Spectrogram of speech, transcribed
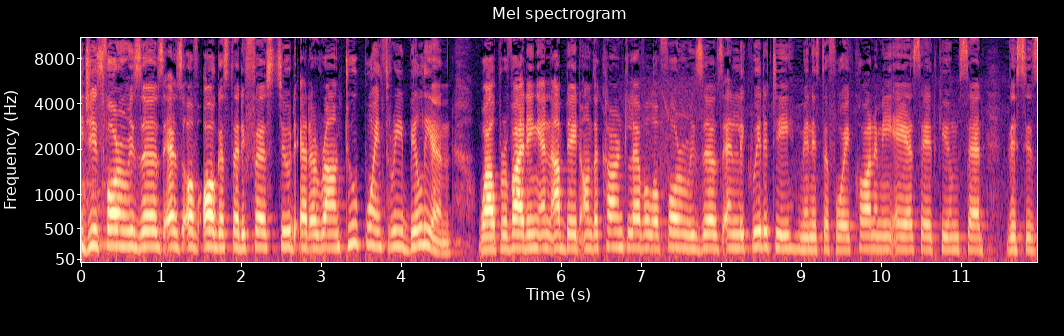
Fiji's foreign reserves as of August 31st stood at around 2.3 billion. While providing an update on the current level of foreign reserves and liquidity, Minister for Economy A.S. Seyed said this is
